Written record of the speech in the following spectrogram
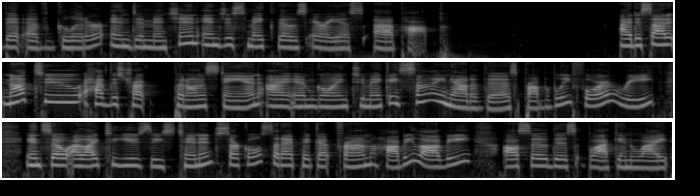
bit of glitter and dimension and just make those areas uh, pop. I decided not to have this truck put on a stand. I am going to make a sign out of this, probably for a wreath. And so I like to use these 10 inch circles that I pick up from Hobby Lobby. Also, this black and white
